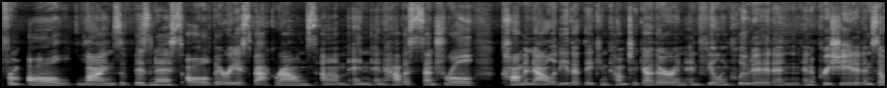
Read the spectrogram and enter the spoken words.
from all lines of business, all various backgrounds, um, and and have a central commonality that they can come together and, and feel included and, and appreciated. And so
